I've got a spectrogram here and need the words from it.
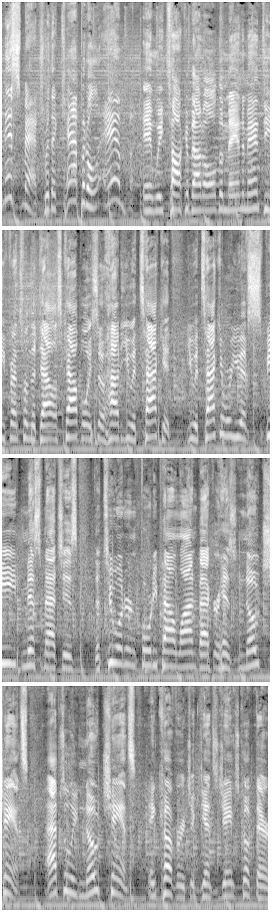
mismatch with a capital M. And we talk about all the man to man defense from the Dallas Cowboys. So, how do you attack it? You attack it where you have speed mismatches. The 240 pound linebacker has no chance, absolutely no chance in coverage against James Cook there.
